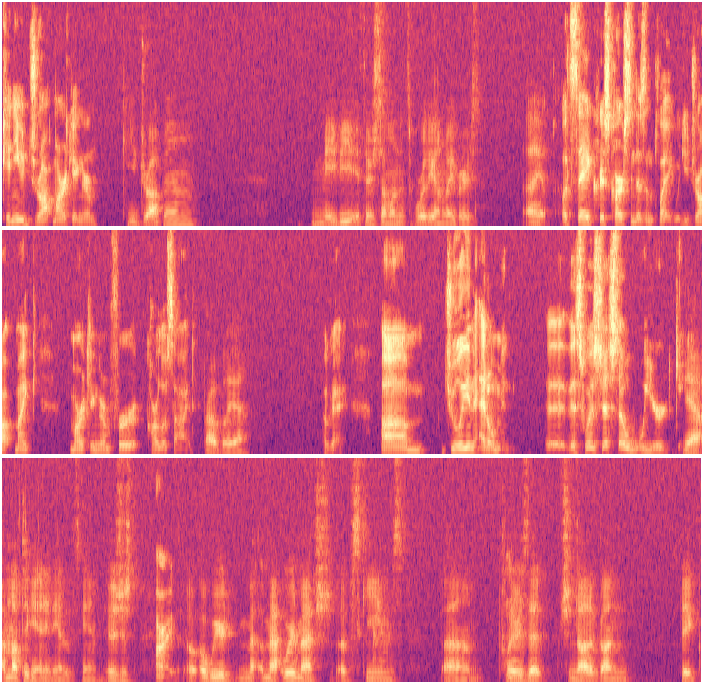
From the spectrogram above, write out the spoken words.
Can you drop Mark Ingram? can you drop him? Maybe if there's someone that's worthy on waivers. I Let's say Chris Carson doesn't play. Would you drop Mike Mark Ingram for Carlos Hyde? probably yeah. Okay. Um, Julian Edelman. Uh, this was just a weird game. Yeah, I'm not taking anything out of this game. It was just All right. a, a weird, ma- ma- weird match of schemes. Um, players Mm-hmm. that should not have gotten big,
